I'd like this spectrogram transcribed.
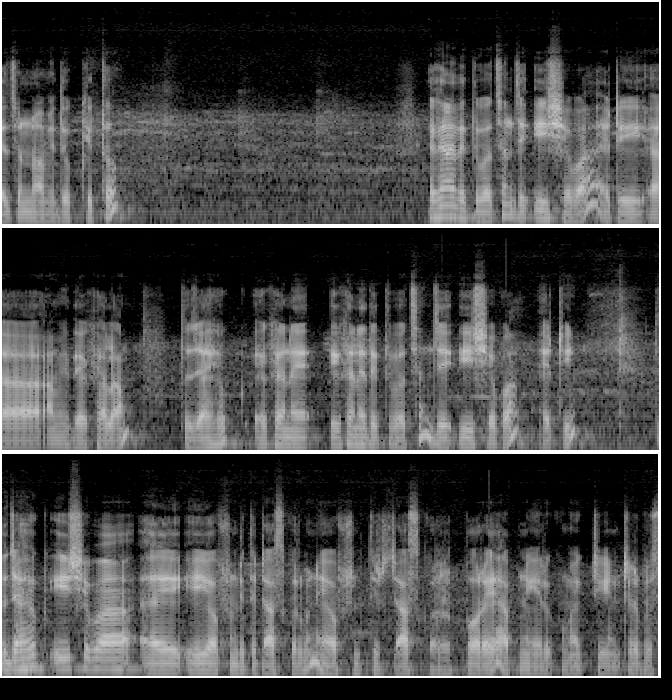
এর জন্য আমি দুঃখিত। এখানে দেখতে পাচ্ছেন যে ই সেবা, এটি আমি দেখালাম। তো যাই হোক, এখানে এখানে দেখতে পাচ্ছেন যে ই সেবা, এটি। তো যাই হোক, ই সেবা, এই অপশনটিতে টাচ করবেন। এই অপশনটিতে টাচ করার পরে আপনি এরকম একটি ইন্টারফেস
